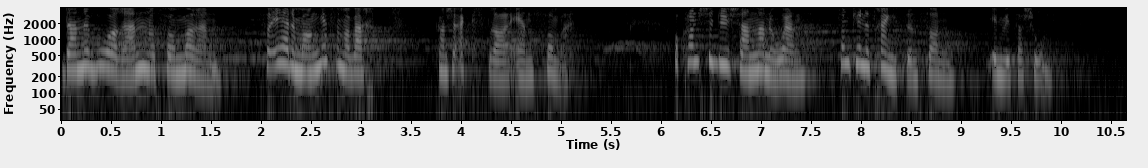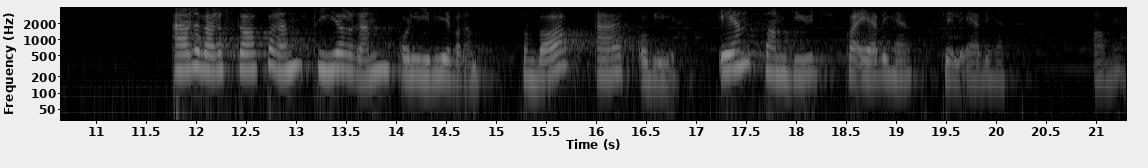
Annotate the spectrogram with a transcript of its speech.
Denne våren og sommeren så er det mange som har vært kanskje ekstra ensomme. Og kanskje du kjenner noen som kunne trengt en sånn invitasjon. Ære være Skaperen, Frigjøreren og Livgiveren, som var, er og blir en sann Gud fra evighet til evighet. Amen.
